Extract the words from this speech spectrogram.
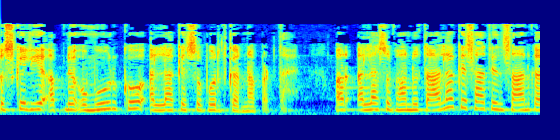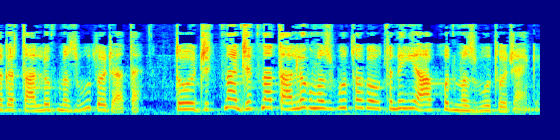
اس کے لیے اپنے امور کو اللہ کے سپرد کرنا پڑتا ہے۔ اور اللہ سبحان تعالیٰ کے ساتھ انسان کا اگر تعلق مضبوط ہو جاتا ہے تو جتنا جتنا تعلق مضبوط ہوگا اتنے ہی آپ خود مضبوط ہو جائیں گے۔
